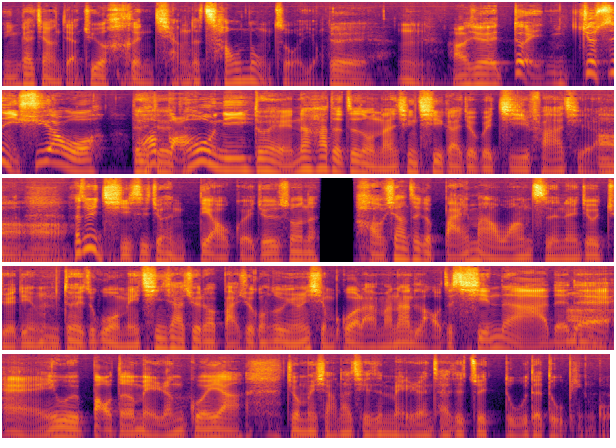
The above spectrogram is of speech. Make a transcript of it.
应该这样讲，具有很强的操弄作用。对，嗯，然后就会对你就是你需要我，我要保护你。对，那他的这种男性气概就被激发起来了。哦哦，他所以其实就很吊诡，就是说呢。好像这个白马王子呢，就决定，嗯，对，如果我没亲下去的话，白雪公主永远醒不过来嘛，那老子亲了啊，对不对？哎、哦，因为抱得美人归啊，就没想到其实美人才是最毒的毒苹果。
